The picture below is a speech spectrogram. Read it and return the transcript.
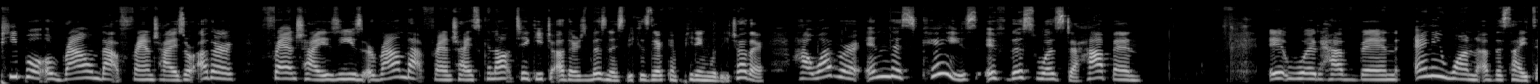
people around that franchise or other franchisees around that franchise cannot take each other's business because they're competing with each other. However, in this case, if this was to happen, it would have been any one of the sites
